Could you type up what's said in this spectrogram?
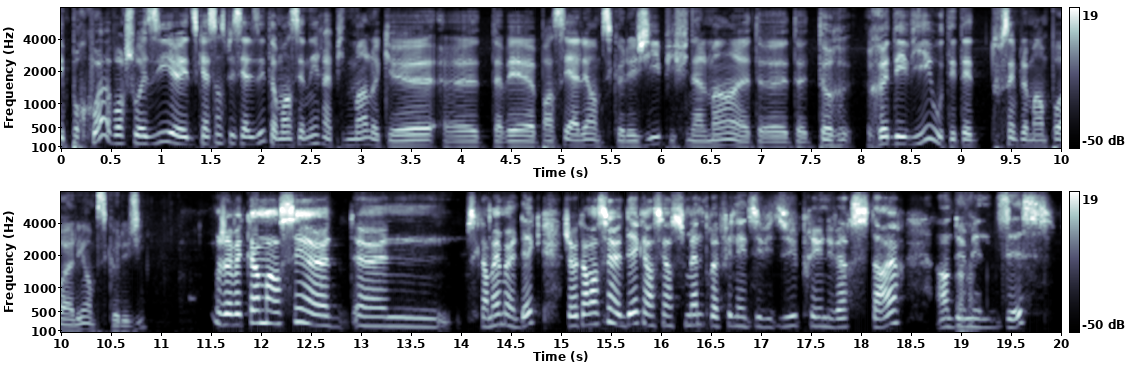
Et pourquoi avoir choisi euh, éducation spécialisée? Tu as mentionné rapidement que euh, tu avais pensé aller en psychologie, puis finalement, euh, tu as redévié ou tu n'étais tout simplement pas allé en psychologie? J'avais commencé un, c'est quand même un DEC. J'avais commencé un DEC en sciences humaines, profil individu préuniversitaire en 2010.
